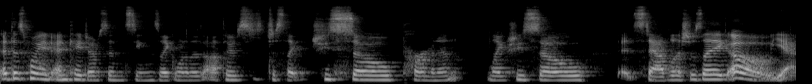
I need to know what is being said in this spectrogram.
at this point NK Jemisin seems like one of those authors just like she's so permanent. Like she's so established. It's like, oh yeah.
